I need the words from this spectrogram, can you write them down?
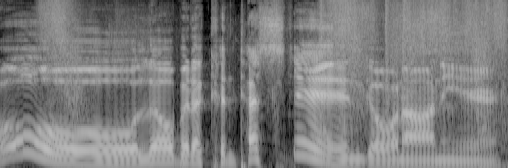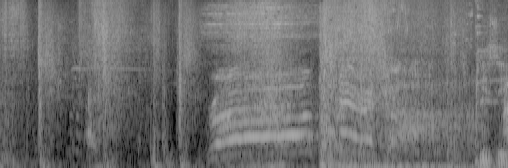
Oh, a little bit of contestant going on here. Easy.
